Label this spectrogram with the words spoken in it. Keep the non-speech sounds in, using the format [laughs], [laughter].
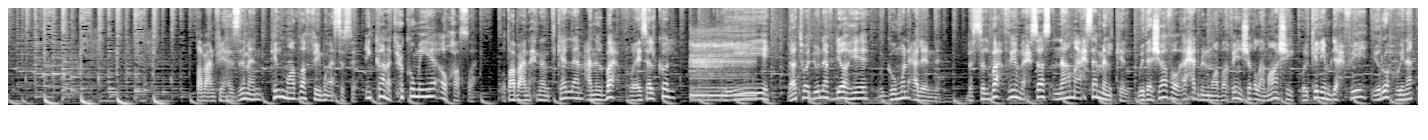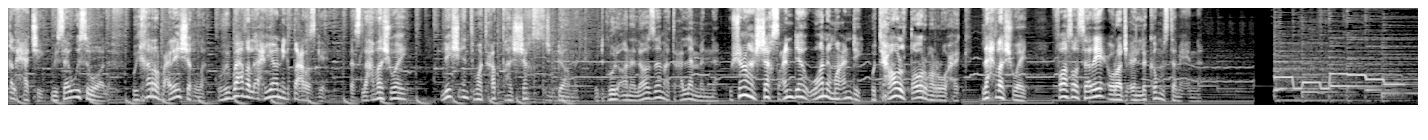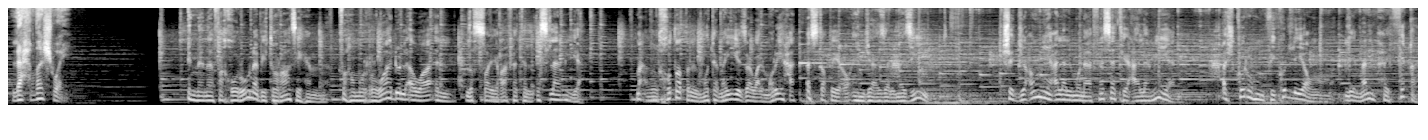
طبعا في هالزمن كل موظف في مؤسسة إن كانت حكومية أو خاصة. وطبعا إحنا نتكلم عن البعض وليس الكل. إيه لا تودونا في داهية ويقومون علينا. بس البعض فيهم إحساس إنهم أحسن من الكل. وإذا شافوا أحد من الموظفين شغله ماشي والكل يمدح فيه يروح وينقل حكي ويسوي سوالف ويخرب عليه شغله وفي بعض الأحيان يقطع رزقه. بس لحظة شوي ليش أنت ما تحط هالشخص قدامك؟ وتقول أنا لازم أتعلم منه. وشنو هالشخص عنده وأنا ما عندي؟ وتحاول تطور من روحك. لحظة شوي. فاصل سريع وراجعين لكم مستمعينا. لحظة شوي. إننا فخورون بتراثهم فهم الرواد الأوائل للصيرفة الإسلامية. مع الخطط المتميزة والمريحة أستطيع إنجاز المزيد. شجعوني على المنافسة عالميا. أشكرهم في كل يوم لمنح الثقة.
